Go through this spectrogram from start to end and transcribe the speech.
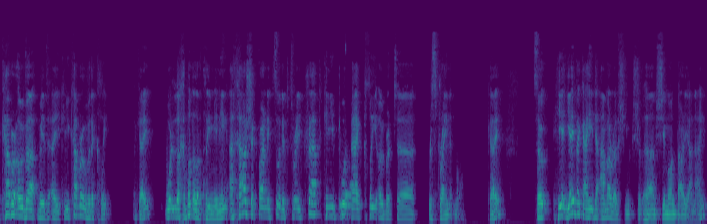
cover over with a? Can you cover over the kli? Okay, what lechapot alav kli meaning? Achar shekvar nitzud. If it's trapped, can you put a kli over to restrain it more? Okay, so here Yevekahida Amar Rav um, Shimon Bar Yanai.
